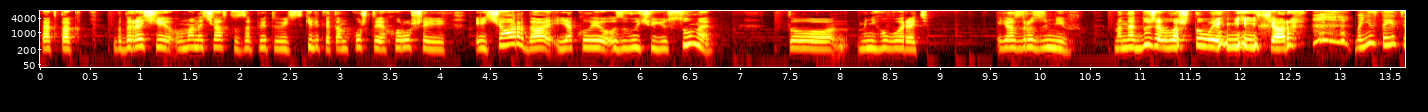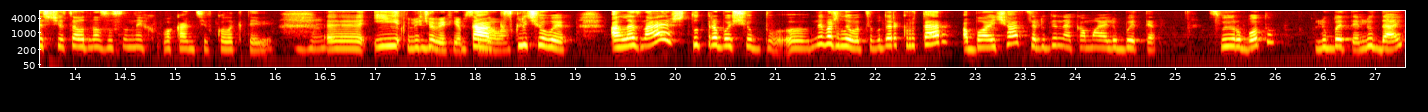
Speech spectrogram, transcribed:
Так, так. Бо, до речі, у мене часто запитують, скільки там коштує хороший HR. Да? І я коли озвучую суми, то мені говорять: я зрозумів, мене дуже влаштовує мій HR. Мені здається, що це одна з основних вакансій в колективі. Угу. Е, і З ключових, я б так, з ключових. Але знаєш, тут треба, щоб е, неважливо, це буде рекрутер або HR, це людина, яка має любити свою роботу, любити людей,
